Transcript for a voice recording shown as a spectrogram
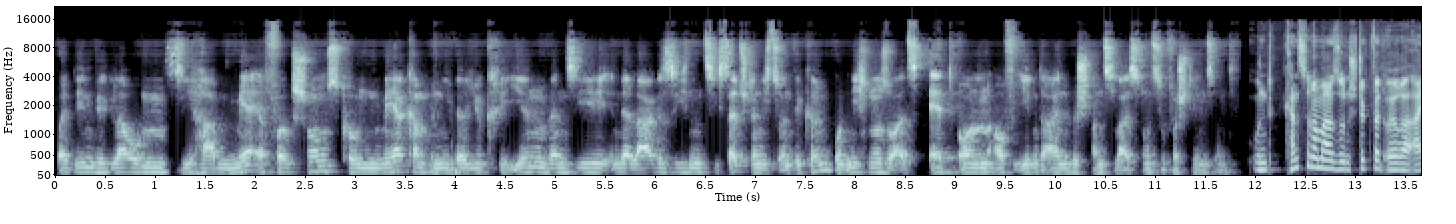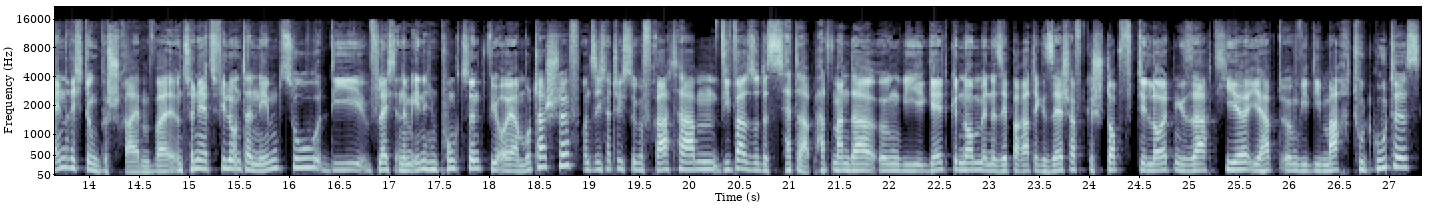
bei denen wir glauben, sie haben mehr Erfolgschance, können mehr Company Value kreieren, wenn sie in der Lage sind, sich selbstständig zu entwickeln und nicht nur so als Add-on auf auf irgendeine Bestandsleistung zu verstehen sind. Und kannst du noch mal so ein Stück weit eure Einrichtung beschreiben? Weil uns hören jetzt viele Unternehmen zu, die vielleicht an einem ähnlichen Punkt sind wie euer Mutterschiff und sich natürlich so gefragt haben, wie war so das Setup? Hat man da irgendwie Geld genommen, in eine separate Gesellschaft gestopft, den Leuten gesagt, hier, ihr habt irgendwie die Macht, tut Gutes.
